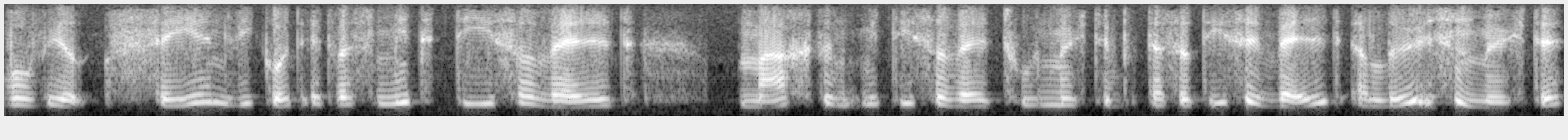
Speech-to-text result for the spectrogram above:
wo wir sehen, wie Gott etwas mit dieser Welt macht und mit dieser Welt tun möchte, dass er diese Welt erlösen möchte.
